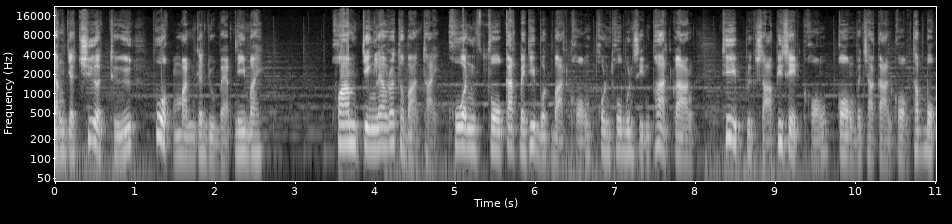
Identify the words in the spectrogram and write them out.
ยังจะเชื่อถือพวกมันกันอยู่แบบนี้ไหม ความจริงแล้วรัฐบาลไทยควรโฟกัสไปที่บทบาทของพลโทบุญสินพาดกลาง ที่ปรึกษาพิเศษของกองบัญชาการกองทัพบบก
